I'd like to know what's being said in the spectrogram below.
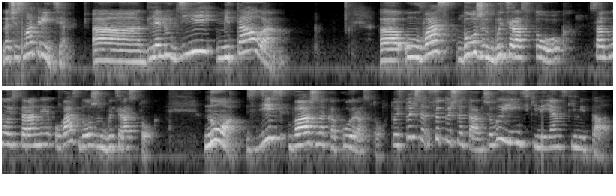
Значит смотрите а, для людей металла а, у вас должен быть росток с одной стороны у вас должен быть росток но здесь важно какой росток. То есть точно все точно так же. Вы инский или янский металл.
